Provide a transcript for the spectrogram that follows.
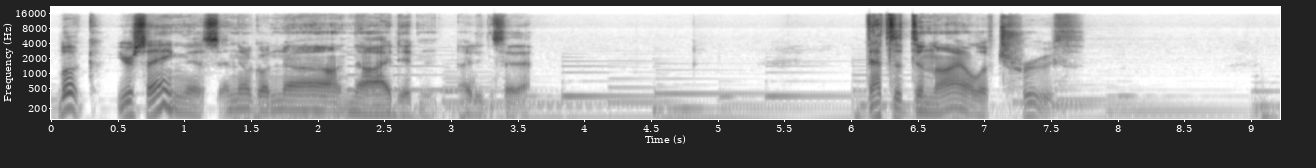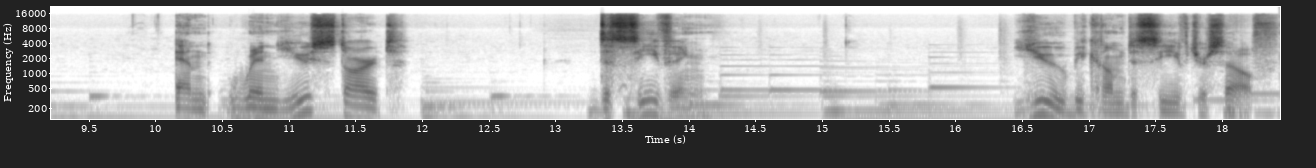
"Look, you're saying this," and they'll go, "No, no, I didn't. I didn't say that." That's a denial of truth. And when you start deceiving, you become deceived yourself.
